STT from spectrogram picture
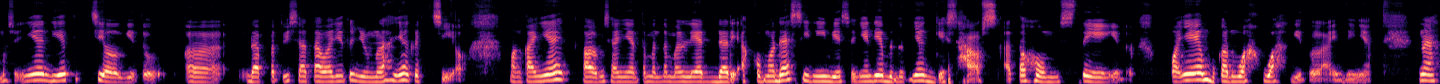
maksudnya dia kecil gitu, eee, dapat wisatawannya itu jumlahnya kecil. Makanya kalau misalnya teman-teman lihat dari akomodasi nih, biasanya dia bentuknya guest house atau homestay gitu. Pokoknya yang bukan wah-wah gitulah intinya. Nah,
